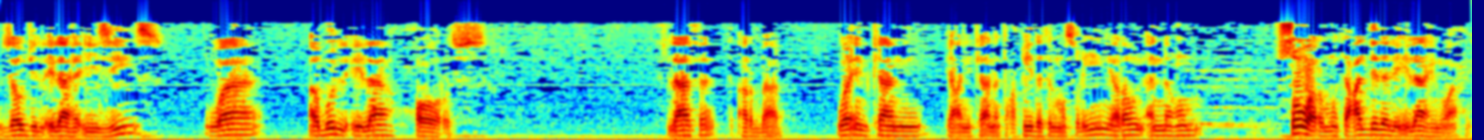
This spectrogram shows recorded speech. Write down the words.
زوج الإله إيزيس وأبو الإله حورس. ثلاثة أرباب. وإن كانوا يعني كانت عقيدة المصريين يرون أنهم صور متعددة لإله واحد.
